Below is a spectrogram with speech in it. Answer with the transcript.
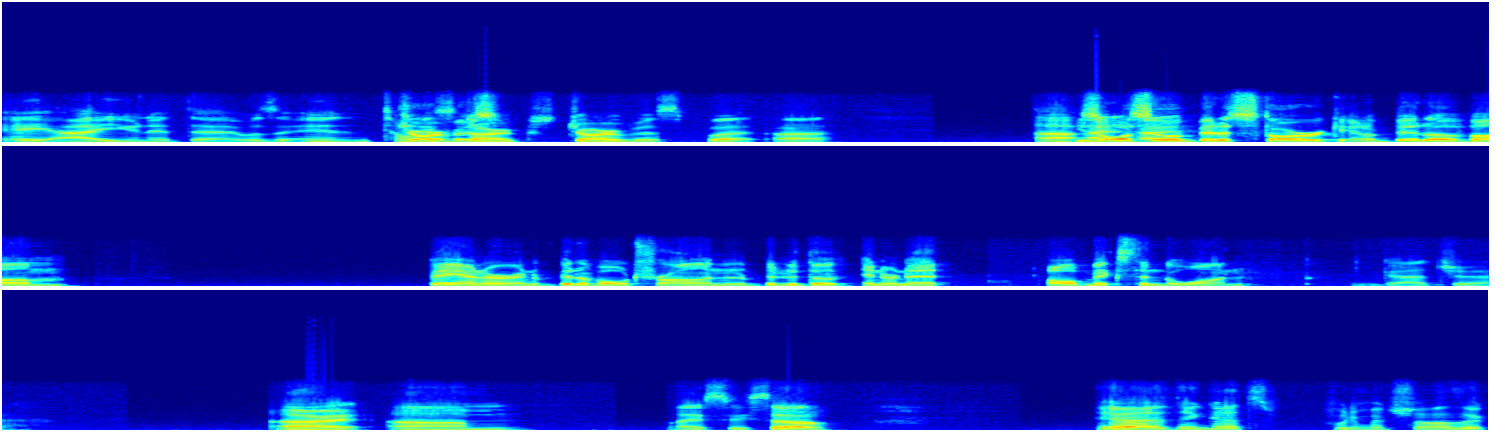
AI unit that was in Tony Jarvis. Stark's Jarvis, but uh, uh He's I- also I- a bit of Stark and a bit of um Banner and a bit of Ultron and a bit of the internet all mixed into one. Gotcha. All right. Um, I see. So, yeah, I think that's pretty much all the.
